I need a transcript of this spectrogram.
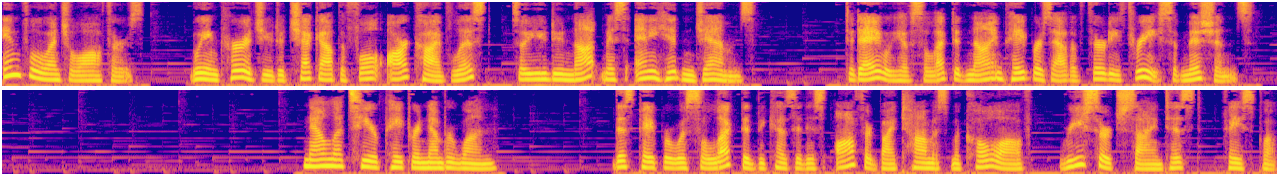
influential authors. We encourage you to check out the full archive list so you do not miss any hidden gems. Today we have selected 9 papers out of 33 submissions. Now let's hear paper number 1. This paper was selected because it is authored by Thomas Mikolov, research scientist, Facebook,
